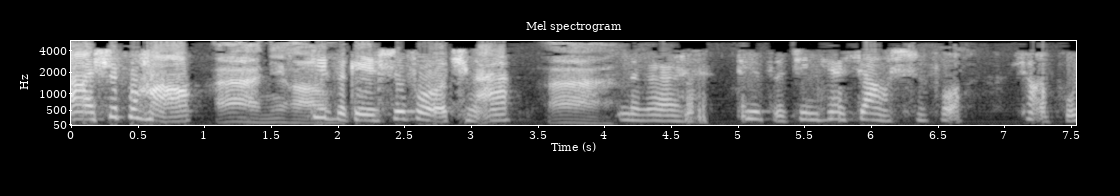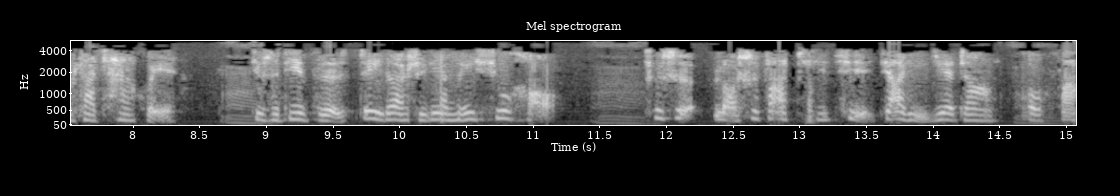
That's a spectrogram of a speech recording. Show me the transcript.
啊，师傅好，哎，你好，弟子给师傅请安。哎，那个弟子今天向师傅、向菩萨忏悔，嗯，就是弟子这一段时间没修好，嗯。就是老是发脾气，家里业障爆发，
